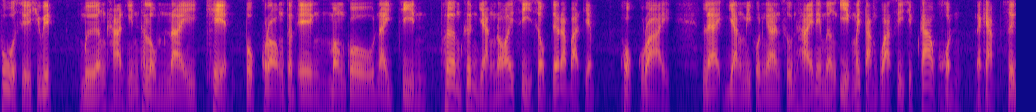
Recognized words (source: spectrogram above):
ผู้เสียชีวิต เหมืองฐานหินถล่มในเขตปกครองตนเองมองโกในจีน เพิ่มขึ้นอย่างน้อย 4 ศพได้รับบาดเจ็บ 6 ราย และยังมีคนงานสูญหายในเหมืองอีกไม่ต่ำกว่า 49 คน นะครับซึ่ง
